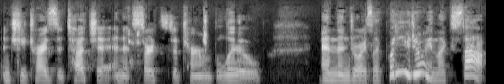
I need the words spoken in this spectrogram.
and she tries to touch it and it starts to turn blue. And then Joy's like, What are you doing? Like, stop.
